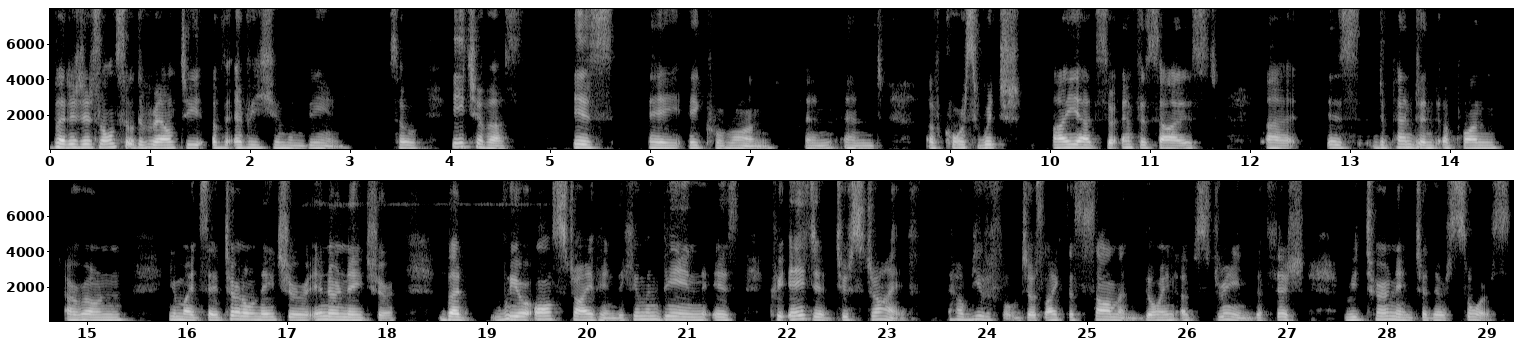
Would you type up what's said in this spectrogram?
But it is also the reality of every human being. So each of us is a, a Quran and, and of course, which ayats are emphasized uh, is dependent upon our own, you might say, eternal nature, inner nature, but we are all striving. The human being is created to strive. How beautiful, just like the salmon going upstream, the fish returning to their source.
